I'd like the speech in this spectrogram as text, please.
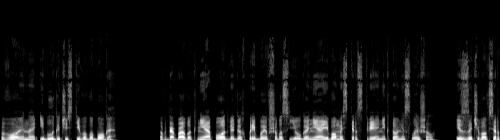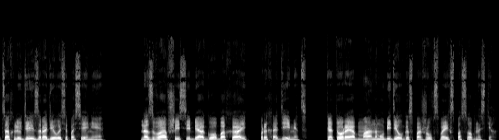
воина и благочестивого бога? Вдобавок ни о подвигах прибывшего с юга, ни о его мастерстве никто не слышал, из-за чего в сердцах людей зародилось опасение. Назвавший себя Го-Бахай — проходимец, который обманом убедил госпожу в своих способностях.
